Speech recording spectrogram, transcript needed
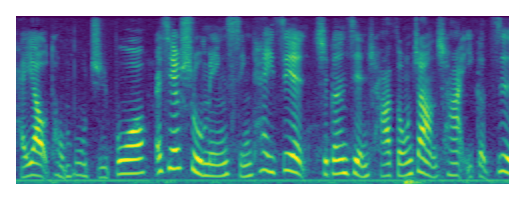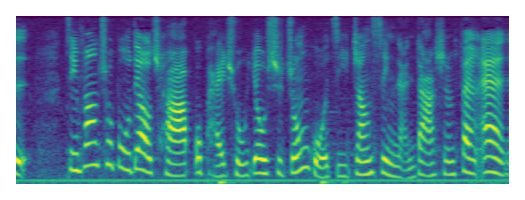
还要同步直播，而且署名邢太健，只跟检察总长差一个字。警方初步调查，不排除又是中国籍张姓男大生犯案。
